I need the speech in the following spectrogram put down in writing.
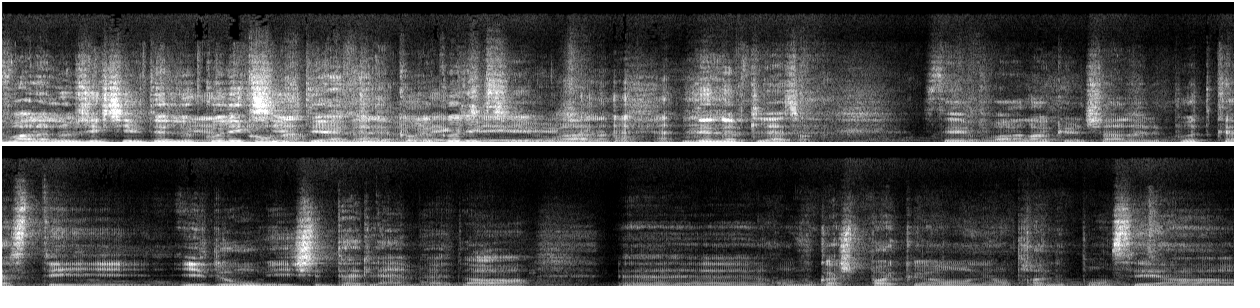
Voilà, l'objectif de le collectif, le collectif, voilà. C'est voilà que le podcast est donc, il est de l'âme. Euh, on ne vous cache pas qu'on est en train de penser à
